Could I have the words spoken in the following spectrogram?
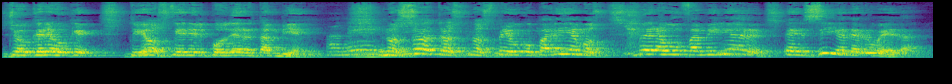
yo creo que Dios tiene el poder también. Nosotros nos preocuparíamos ver a un familiar en silla de rueda.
